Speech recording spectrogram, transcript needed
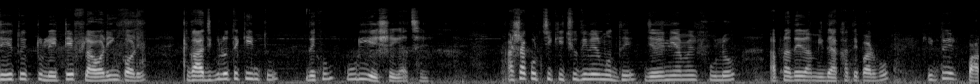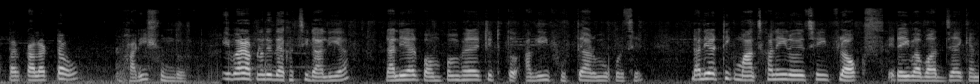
যেহেতু একটু লেটে ফ্লাওয়ারিং করে, গাছগুলোতে কিন্তু দেখুন কুড়ি এসে গেছে। আশা করছি কিছুদিনের মধ্যে জেরেনিয়ামের ফুলও আপনাদের আমি দেখাতে পারব। কিন্তু এর পাতার কালারটাও ভারী সুন্দর। এবার আপনাদের দেখাচ্ছি ডালিয়া। ডালিয়ার পম্পম ভ্যারাইটিটা তো আগেই ফুটতে আরম্ভ করেছে। ডালিয়ার ঠিক মাঝখানেই রয়েছে এই ফ্লক্স, এটাই বা বাদ যায় কেন?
